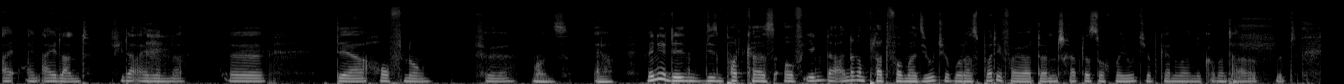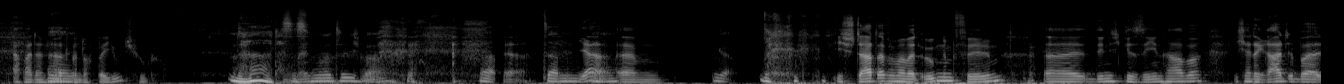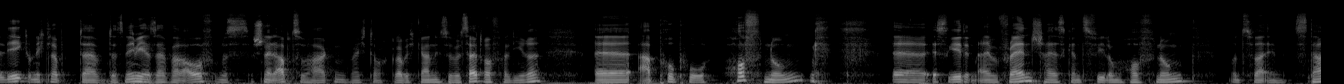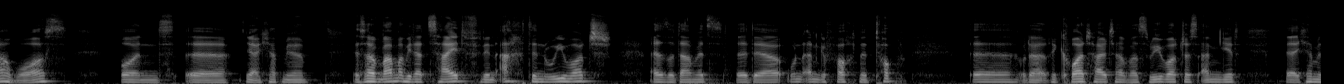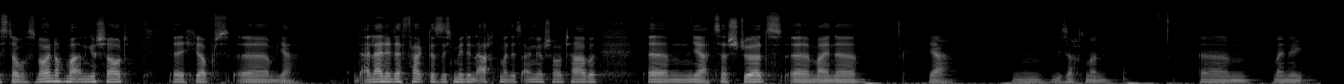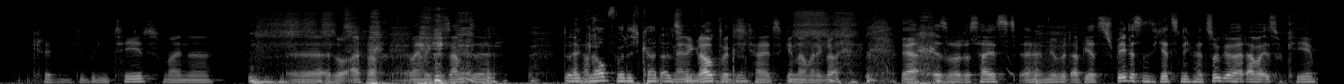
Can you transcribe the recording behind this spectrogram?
Ei, ein Eiland, viele Eiländer äh, der Hoffnung für uns. Ja. Wenn ihr den, diesen Podcast auf irgendeiner anderen Plattform als YouTube oder Spotify hört, dann schreibt das doch bei YouTube gerne mal in die Kommentare. Wird, Aber dann hört Äh, man doch bei YouTube. na, das ist Moment mal. natürlich wahr. Ja, Ja, dann. ja äh, ähm, ja. Ich starte einfach mal mit irgendeinem Film, äh, den ich gesehen habe. Ich hatte gerade überlegt, und ich glaube, da, das nehme ich jetzt einfach auf, um das schnell abzuhaken, weil ich doch, glaube ich, gar nicht so viel Zeit drauf verliere. Äh, apropos Hoffnung. Äh, es geht in einem Franchise ganz viel um Hoffnung, und zwar in Star Wars. Und äh, ja, ich habe mir, es war mal wieder Zeit für den achten Rewatch, also damit äh, der unangefochtene Top- äh, oder Rekordhalter, was Rewatches angeht. Äh, ich habe mir Star Wars 9 nochmal angeschaut. Äh, ich glaube, ähm, ja, alleine der Fakt, dass ich mir den achtmal jetzt angeschaut habe, ähm, ja, zerstört äh, meine, ja, hm, wie sagt man, ähm, meine Kredibilität, meine, äh, also einfach meine gesamte Deine Glaubwürdigkeit als meine. Glaubwürdigkeit, genau, meine Glaub Ja, also das heißt, äh, mir wird ab jetzt spätestens jetzt nicht mehr zugehört, aber ist okay.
